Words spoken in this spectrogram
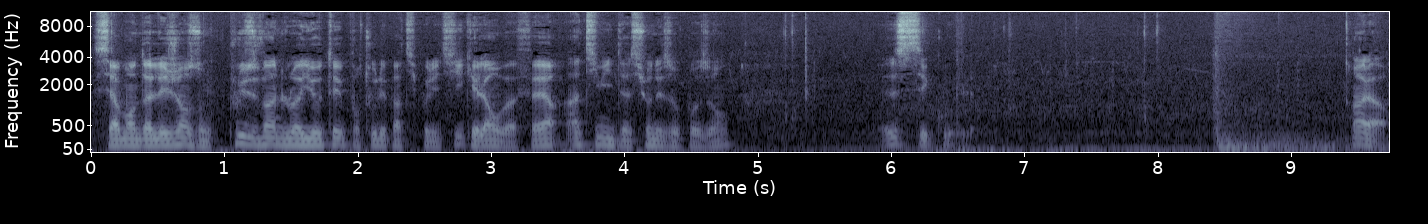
Serment d'allégeance, donc plus 20 de loyauté pour tous les partis politiques. Et là, on va faire intimidation des opposants. C'est cool. Alors.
